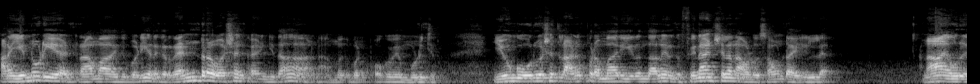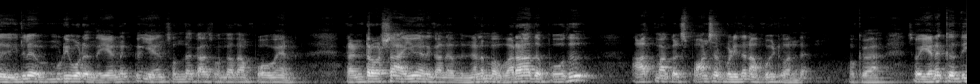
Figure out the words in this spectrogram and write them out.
ஆனால் என்னுடைய ட்ராமா இதுபடி எனக்கு ரெண்டரை வருஷம் கழிஞ்சு தான் நான் மதுபன் போகவே முடிஞ்சுது. இவங்க ஒரு வருஷத்தில் அனுப்புகிற மாதிரி இருந்தாலும் எனக்கு ஃபினான்ஷியலாக நான் அவ்வளோ சவுண்டாக இல்லை. நான் ஒரு இதில் முடிவோடு இருந்தேன். எனக்கு என் சொந்த காசு வந்தால் தான் போவேன். ரெண்டரை வருஷம் ஆகியும் எனக்கு அந்த நிலைமை வராத போது ஆத்மாக்கள் ஸ்பான்சர் பண்ணி தான் நான் போயிட்டு வந்தேன். ஓகேவா ஸோ எனக்கு வந்து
